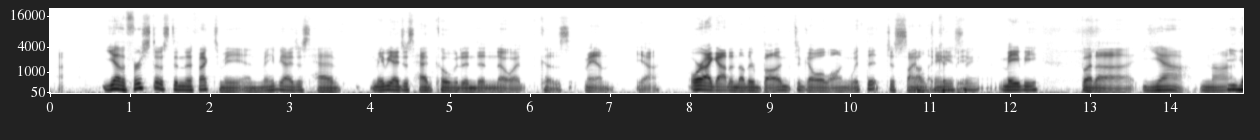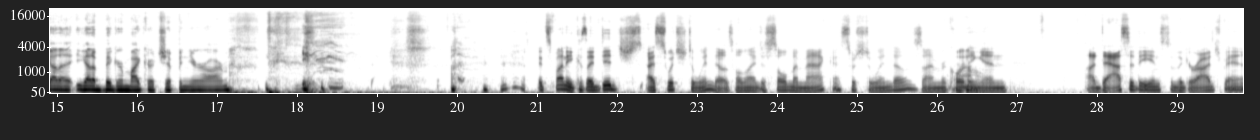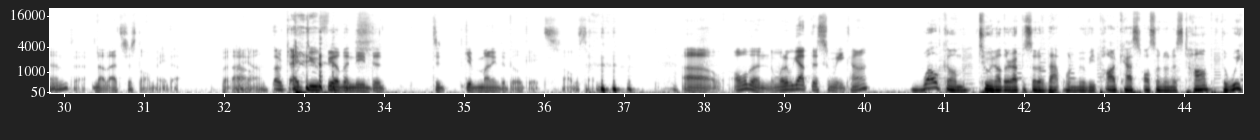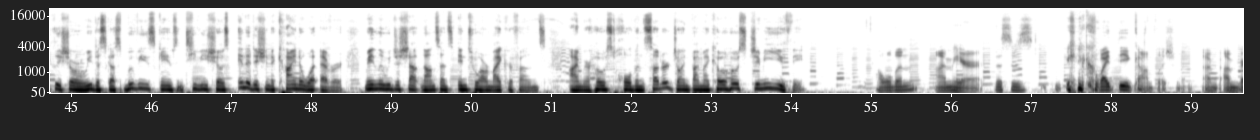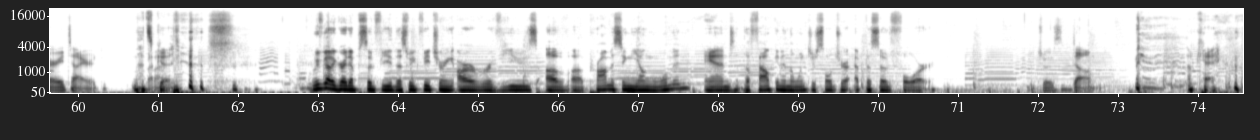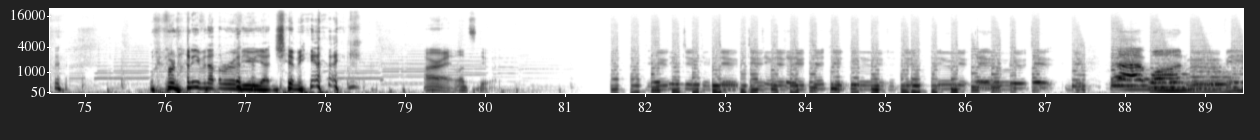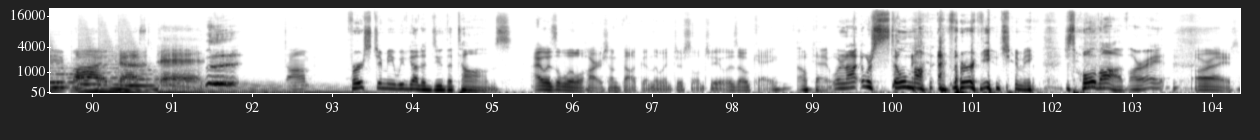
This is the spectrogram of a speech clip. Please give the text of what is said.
Yeah, the first dose didn't affect me, and maybe I just had maybe I just had COVID and didn't know it. Cause man, yeah, or I got another bug to go along with it, just Oh, that could be. simultaneously, maybe. But uh, yeah, not you got a you got a bigger microchip in your arm. It's funny because I did. Sh- I switched to Windows. Hold on, I just sold my Mac. I switched to Windows. I'm recording Wow. in Audacity instead of the GarageBand. Uh, no, that's just all made up. But I, Oh, um, okay. I do feel the need to to give money to Bill Gates all of a sudden. uh, Olden, what do we got this week, huh? Welcome to another episode of That One Movie Podcast, also known as Tomp, the weekly show where we discuss movies, games, and TV shows in addition to kinda whatever. Mainly, we just shout nonsense into our microphones. I'm your host, Holden Sutter, joined by my co host, Jimmy Youthy. Holden, I'm here. This is quite the accomplishment. I'm I'm very tired. That's But good. We've got a great episode for you this week featuring our reviews of uh, Promising Young Woman and The Falcon and the Winter Soldier, episode 4. which was dumb. Okay. We're not even at the review yet, Jimmy. All right, let's do it. That one movie podcast. Tom. First, Jimmy, we've got to do the Toms. I was a little harsh on Falcon the Winter Soldier. It was okay. Okay, we're not. We're still not at the review, Jimmy. Just hold off. All right. All right.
